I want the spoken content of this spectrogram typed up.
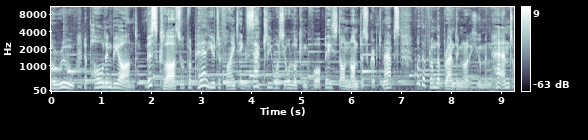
Peru, Nepal, and beyond. This class will prepare you to find exactly what you're looking for based on nondescript maps, whether from the branding on a human hand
